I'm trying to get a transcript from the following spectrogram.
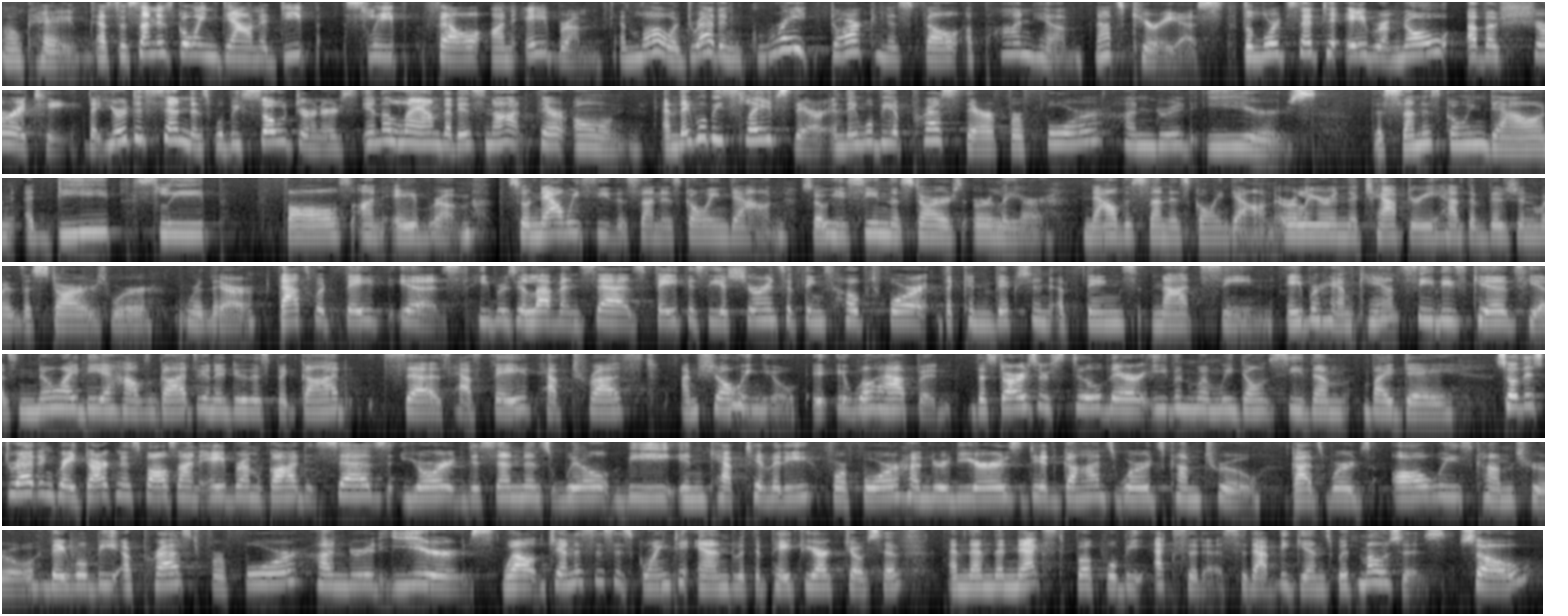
Okay, as the sun is going down, a deep sleep fell on Abram, and lo, a dread and great darkness fell upon him. That's curious. The Lord said to Abram, Know of a surety that your descendants will be sojourners in a land that is not their own, and they will be slaves there, and they will be oppressed there for 400 years. The sun is going down, a deep sleep falls on Abram. So now we see the sun is going down. So he's seen the stars earlier. Now the sun is going down. Earlier in the chapter, he had the vision where the stars were, were there. That's what faith is. Hebrews 11 says faith is the assurance of things hoped for, the conviction of things not seen. Abraham can't see these kids. He has no idea how God's going to do this, but God says have faith, have trust, I'm showing you. It, it, will happen. The stars are still there even when we don't see them by day. So, this dread and great darkness falls on Abram. God says your descendants will be in captivity for 400 years. Did God's words come true? God's words always come true. They will be oppressed for 400 years. Well, Genesis is going to end with the patriarch Joseph, and then the next book will be Exodus. So that begins with Moses. So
